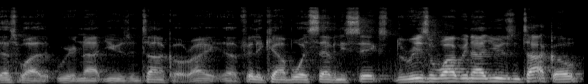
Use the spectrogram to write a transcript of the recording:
that's why we're not using Taco, right? Uh, Philly Cowboys 76. The reason why we're not using Taco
